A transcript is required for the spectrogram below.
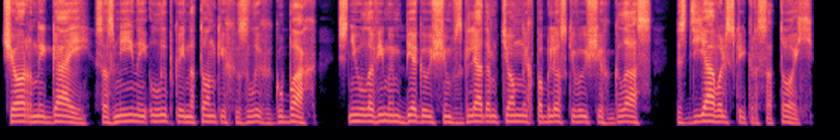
Черный Гай со змеиной улыбкой на тонких злых губах, с неуловимым бегающим взглядом темных поблескивающих глаз, с дьявольской красотой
